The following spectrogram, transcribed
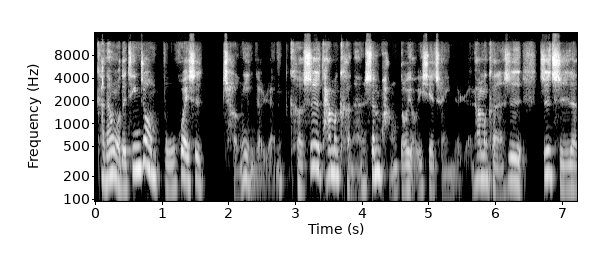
可能我的听众不会是成瘾的人，可是他们可能身旁都有一些成瘾的人，他们可能是支持的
